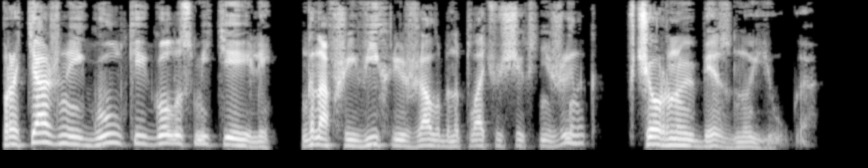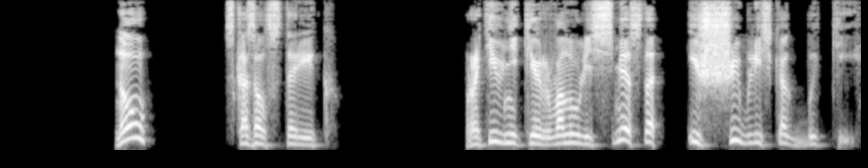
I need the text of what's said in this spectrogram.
протяжный гулкий голос метели, гнавший вихри жалобно плачущих снежинок в черную бездну юга. — Ну, — сказал старик. Противники рванулись с места и сшиблись, как быки.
